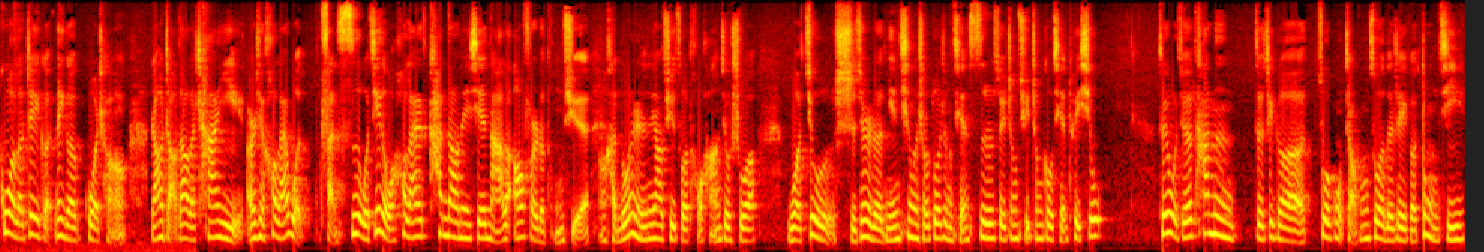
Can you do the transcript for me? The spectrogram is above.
过了这个那个过程，然后找到了差异，而且后来我反思，我记得我后来看到那些拿了 offer 的同学，很多人要去做投行，就说我就使劲的年轻的时候多挣钱，四十岁争取挣够钱退休。所以我觉得他们的这个做工找工作的这个动机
